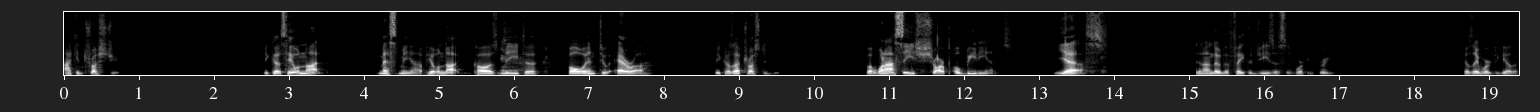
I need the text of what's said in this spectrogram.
I can trust you. Because he'll not mess me up. He'll not cause me to fall into error because I trusted you. But when I see sharp obedience, yes, then I know the faith of Jesus is working through you. Because they work together.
